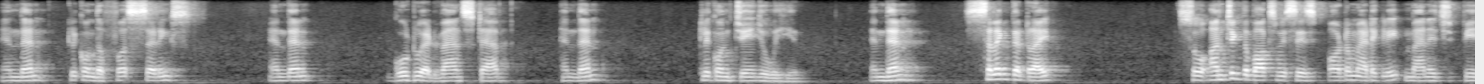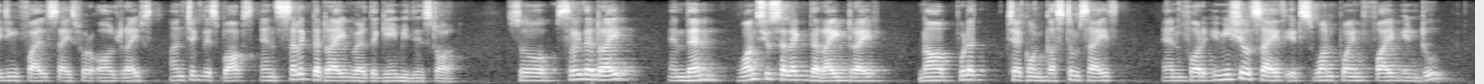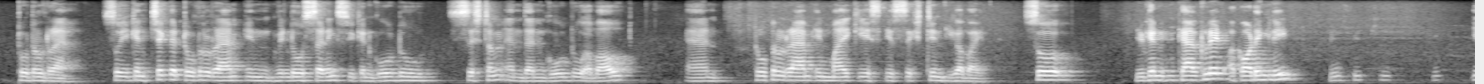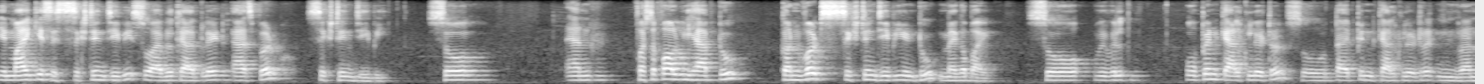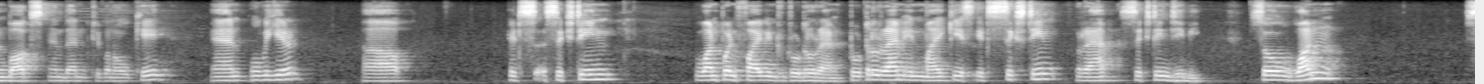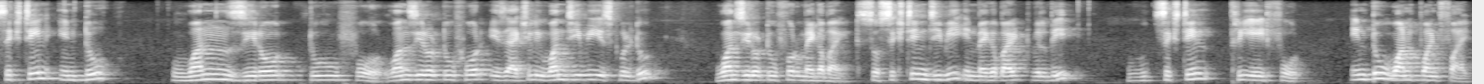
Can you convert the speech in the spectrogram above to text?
and then click on the first settings and then go to advanced tab and then click on change over here and then select the drive so uncheck the box which says automatically manage paging file size for all drives. Uncheck this box and select the drive where the game is installed. So select the drive and then once you select the right drive, now put a check on custom size and for initial size it's 1.5 into total RAM. So you can check the total RAM in Windows settings. You can go to system and then go to about and total RAM in my case is 16 gigabyte. So you can calculate accordingly. In my case it's 16 GB so I will calculate as per 16 GB so and first of all we have to convert 16 GB into megabyte. So we will open calculator. So type in calculator in run box and then click on OK. And over here uh, it's 16 1.5 into total RAM. Total RAM in my case it's 16 RAM 16 GB. So 1 16 into 1024 1024 is actually 1 GB is equal to 1024 megabyte. So 16 GB in megabyte will be 16384 into 1.5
